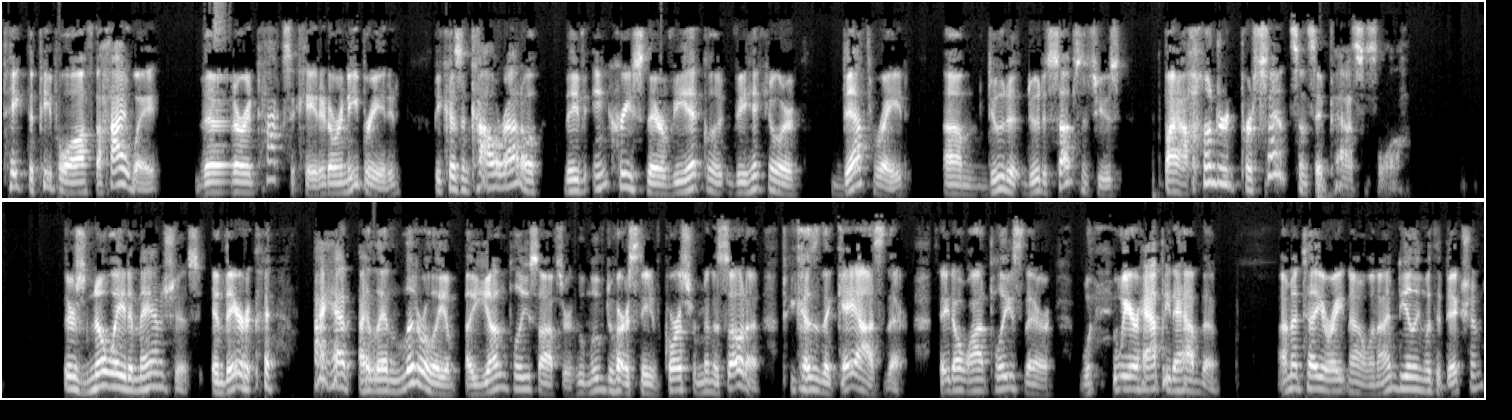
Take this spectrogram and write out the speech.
take the people off the highway that are intoxicated or inebriated? Because in Colorado, they've increased their vehicle, vehicular death rate um, due to due to substance use by hundred percent since they passed this law. There's no way to manage this, and there, I had I had literally a, a young police officer who moved to our state, of course, from Minnesota because of the chaos there. They don't want police there. We are happy to have them. I'm going to tell you right now, when I'm dealing with addiction,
